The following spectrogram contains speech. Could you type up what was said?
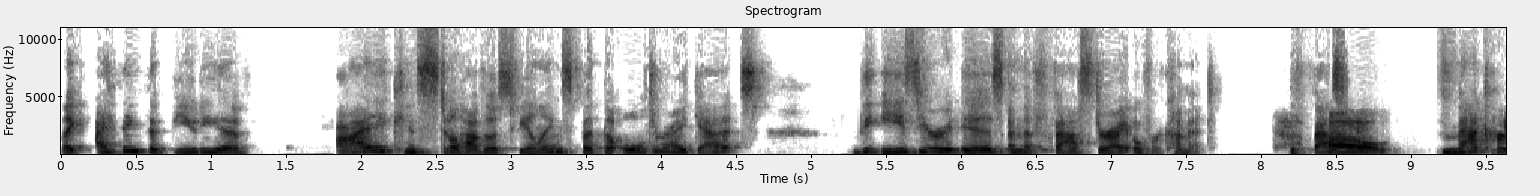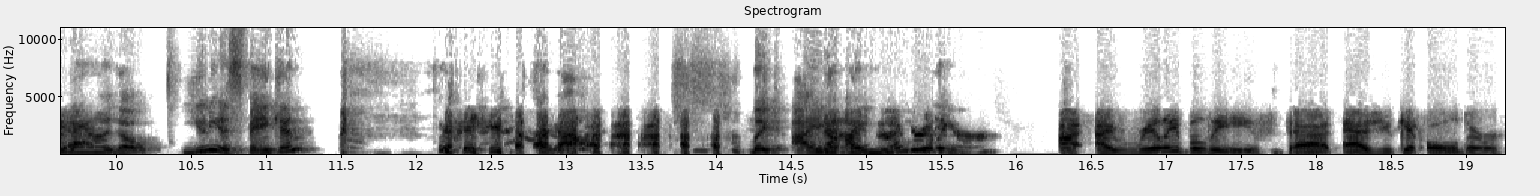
like, I think the beauty of I can still have those feelings, but the older I get, the easier it is, and the faster I overcome it. The faster oh, I smack her yeah. down and go, "You need a spanking." like I know, I know you're there. I, I really believe that as you get older,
